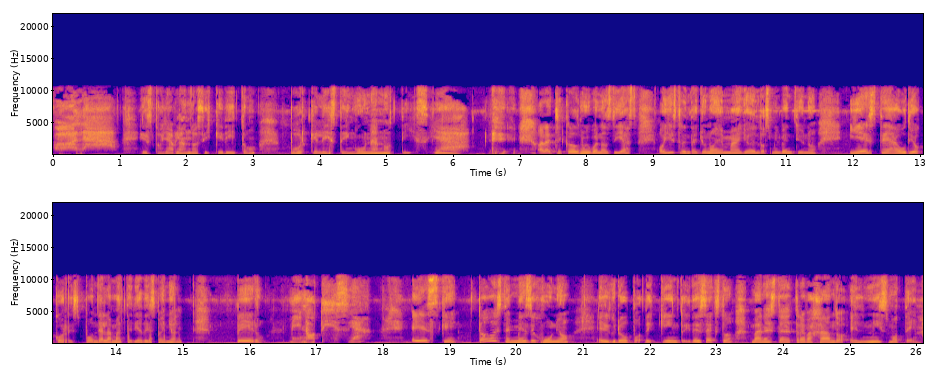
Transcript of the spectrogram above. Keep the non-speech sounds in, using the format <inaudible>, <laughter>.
Hola, estoy hablando así quedito porque les tengo una noticia. <laughs> Hola chicos, muy buenos días. Hoy es 31 de mayo del 2021 y este audio corresponde a la materia de español. Pero mi noticia es que todo este mes de junio el grupo de quinto y de sexto van a estar trabajando el mismo tema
